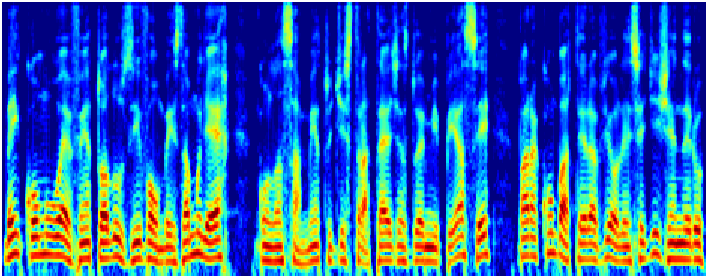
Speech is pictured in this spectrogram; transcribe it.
bem como o evento alusivo ao mês da mulher, com lançamento de estratégias do MPAC para combater a violência de gênero,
